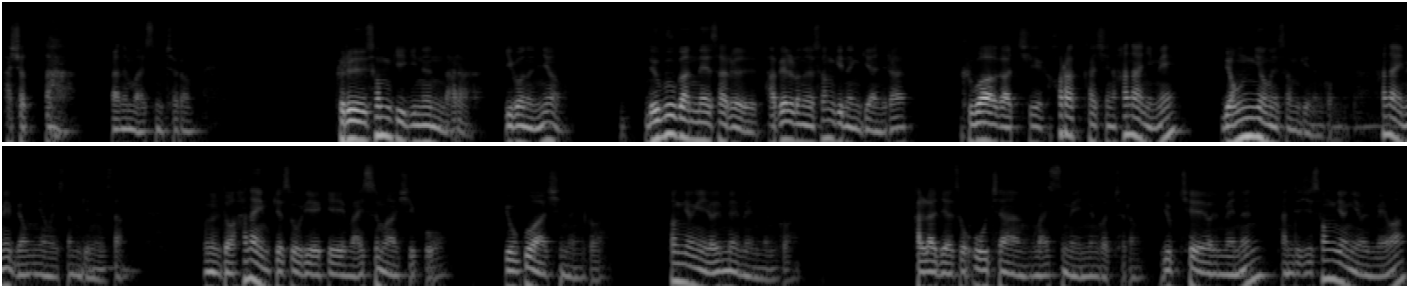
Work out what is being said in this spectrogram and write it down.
하셨다. 라는 말씀처럼 그를 섬기기는 나라. 이거는요. 느부갓네살을 바벨론을 섬기는 게 아니라 그와 같이 허락하신 하나님의 명령을 섬기는 겁니다. 하나님의 명령을 섬기는 삶. 오늘도 하나님께서 우리에게 말씀하시고 요구하시는 것, 성령의 열매 맺는 것, 갈라디아서 5장 말씀에 있는 것처럼 육체의 열매는 반드시 성령의 열매와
